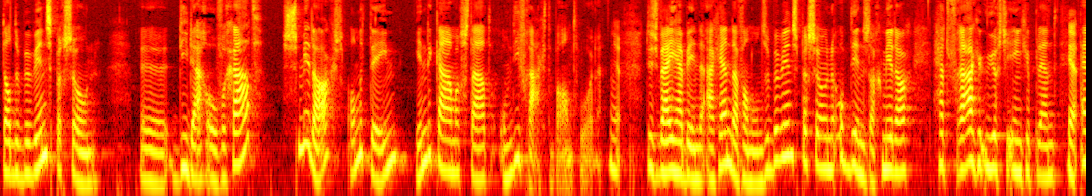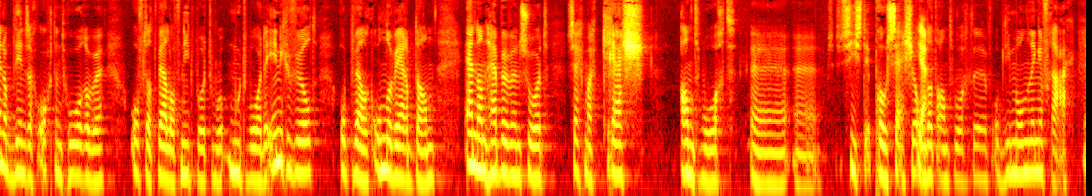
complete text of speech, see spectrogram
dat de bewindspersoon eh, die daarover gaat, smiddags al meteen in de Kamer staat om die vraag te beantwoorden. Ja. Dus wij hebben in de agenda van onze bewindspersonen op dinsdagmiddag het vragenuurtje ingepland. Ja. En op dinsdagochtend horen we of dat wel of niet wordt, moet worden ingevuld, op welk onderwerp dan. En dan hebben we een soort, zeg maar, crash antwoord eh, syste- procesje Ja. om dat antwoord eh, op die mondelinge vraag Ja.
